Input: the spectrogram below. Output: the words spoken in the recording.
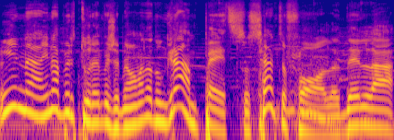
In, in apertura invece abbiamo mandato un gran pezzo, Centerfold, della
